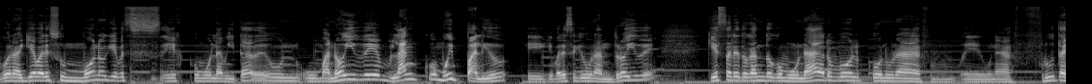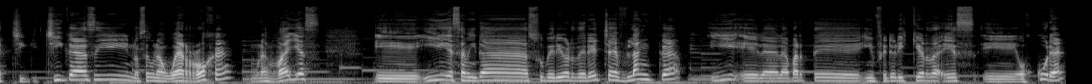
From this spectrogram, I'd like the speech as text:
bueno, aquí aparece un mono que es, es, como la mitad de un humanoide blanco, muy pálido, que parece que es un androide que sale tocando como un árbol con unas eh, una frutas chicas así, no sé, una hueá roja, unas vallas. Eh, y esa mitad superior derecha es blanca y eh, la, parte inferior izquierda es oscura,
